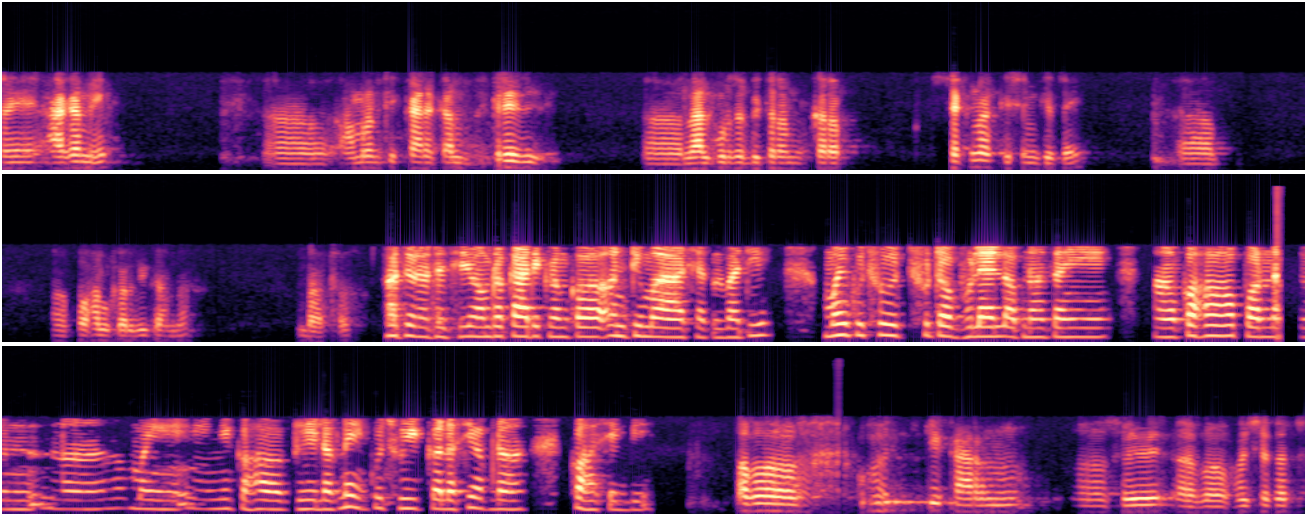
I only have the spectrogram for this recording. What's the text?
चाहिँ आगामी हाम्रो के कार्यकाल भित्रै लाल पूर्जा वितरण कर सेक्न किसिमके चाहिँ पहल करबी कहना बात हो हजुर अध्यक्ष हाम्रो कार्यक्रमको अन्तिममा आइसकेबाट मै कुछ छुट भुलाइल अपना चाहिँ कह पर्न मै नि कह भेलक नै कुछ हुई कलसी अपना कह सकबी अब कोविड के कारण से अब होइसकत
